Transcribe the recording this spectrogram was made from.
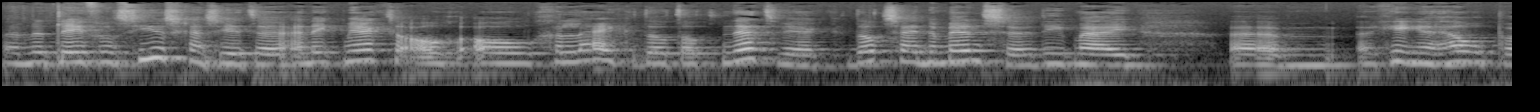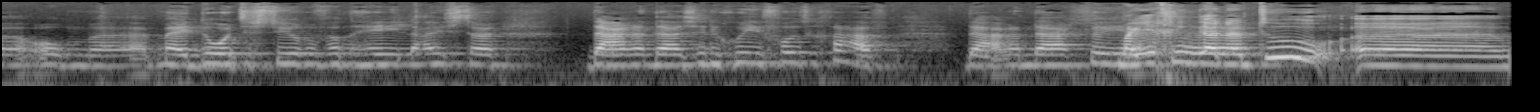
En met leveranciers gaan zitten. En ik merkte al, al gelijk dat dat netwerk, dat zijn de mensen die mij ehm, gingen helpen om eh, mij door te sturen van... hé, hey, luister, daar en daar zit een goede fotograaf. Daar en daar kun je... Maar je ging daar naartoe ehm,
